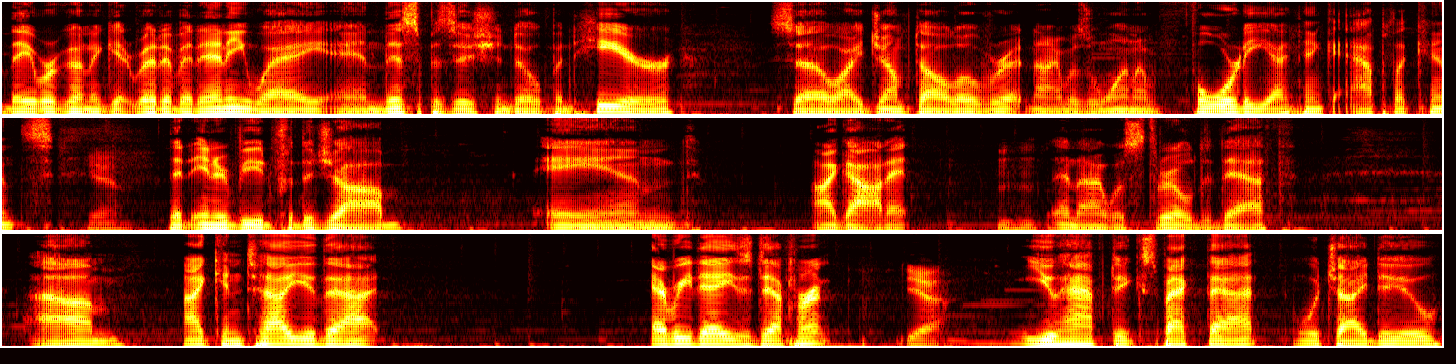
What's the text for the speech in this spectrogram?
they were going to get rid of it anyway, and this position opened here. So I jumped all over it, and I was one of 40, I think, applicants Yeah. that interviewed for the job, and I got it, and I was thrilled to death. Um, I can tell you that every day is different Yeah. you have to expect that, which I do.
